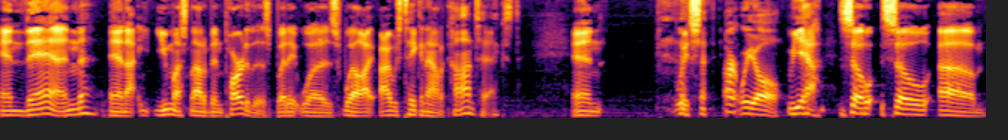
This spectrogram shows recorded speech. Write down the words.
And then, and I, you must not have been part of this, but it was well, I, I was taken out of context, and which Aren't we all? yeah, so so um,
